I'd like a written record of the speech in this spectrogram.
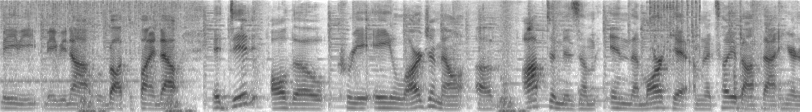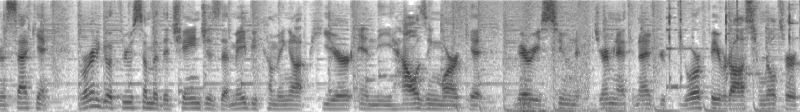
maybe, maybe not. We're about to find out. It did, although, create a large amount of optimism in the market. I'm going to tell you about that here in a second. We're going to go through some of the changes that may be coming up here in the housing market very soon. Jeremy Knight, the Knight Group, your favorite Austin realtor.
